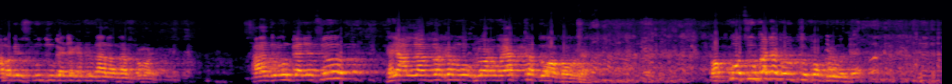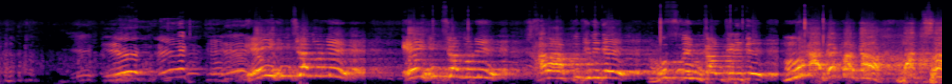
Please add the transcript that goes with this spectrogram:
আমাকে সুযোগ আছে খেতে জানাজার সময়। সারা জীবন গেলেছু খালি আল্লাহর দরকার মুখ লড়াম একটা দোয়া পাবো না। কচু কাটা করছ কপের মধ্যে। এই হিংসার জন্য, এই হিংসার জন্য সারা পৃথিবীতে, মুসলিম কান্ট্রিতে মুনাফেক মার্কা বাদশা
